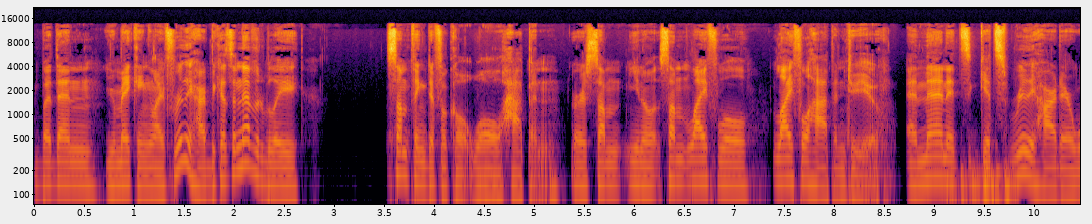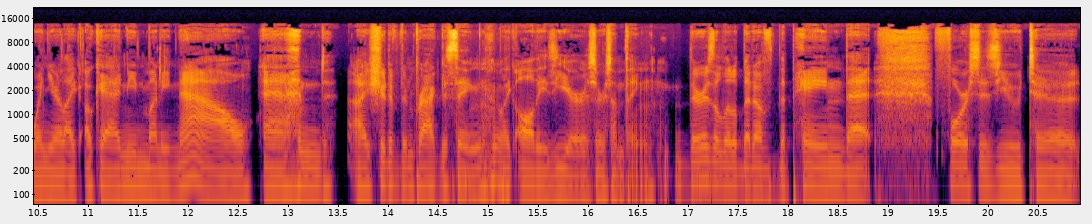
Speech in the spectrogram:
but then you're making life really hard because inevitably something difficult will happen or some you know some life will life will happen to you. And then it gets really harder when you're like, okay, I need money now and I should have been practicing like all these years or something. There is a little bit of the pain that forces you to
